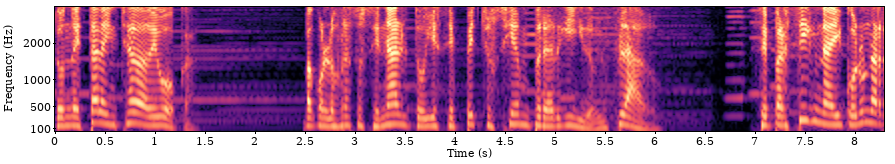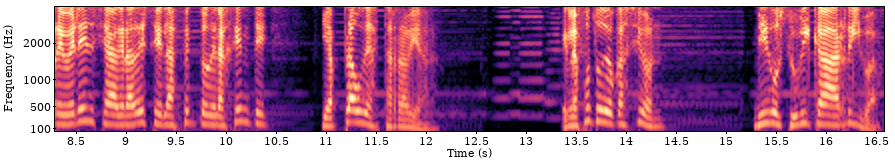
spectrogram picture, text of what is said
donde está la hinchada de boca. Va con los brazos en alto y ese pecho siempre erguido, inflado. Se persigna y con una reverencia agradece el afecto de la gente y aplaude hasta rabiar. En la foto de ocasión, Diego se ubica arriba,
